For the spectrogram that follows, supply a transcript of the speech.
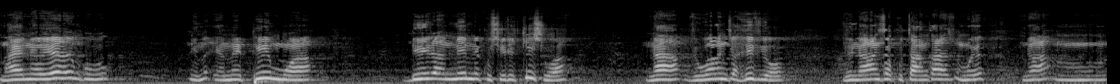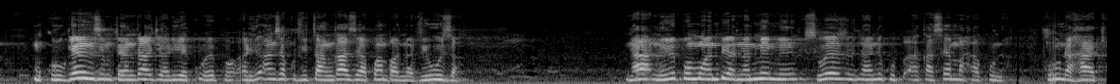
Maeneo yangu yamepimwa bila mimi kushirikishwa, na viwanja hivyo vinaanza kutangazwa na mm, mkurugenzi mtendaji aliyekuwepo alianza kuvitangaza ya kwamba anaviuza na nilipomwambia na mimi siwezi nani, akasema hakuna, huna haki.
